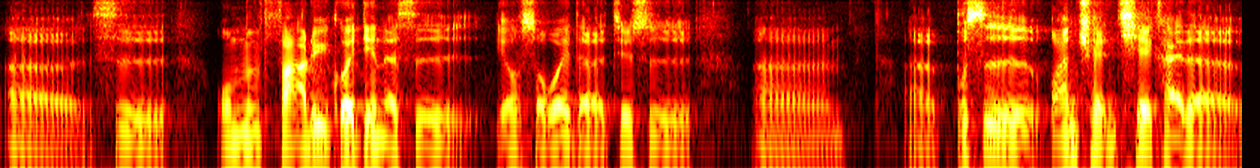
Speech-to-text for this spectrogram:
呃是。我们法律规定的是有所谓的，就是呃呃，不是完全切开的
